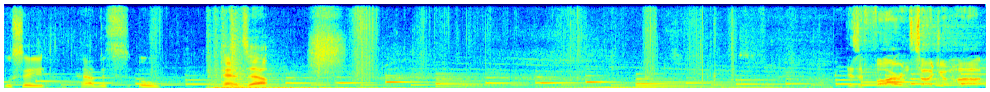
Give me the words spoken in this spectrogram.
we'll see how this all pans out. There's a fire inside your heart.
